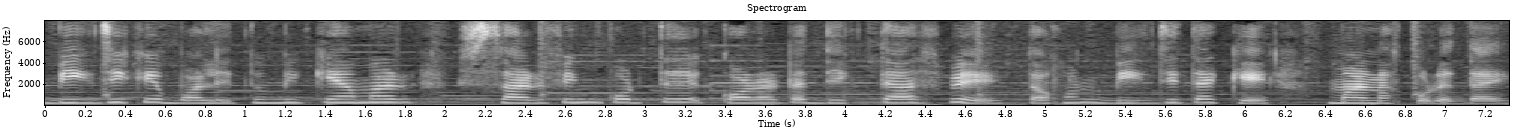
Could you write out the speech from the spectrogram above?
বিগজিকে বলে, তুমি কি আমার সার্ফিং করতে, করাটা দেখতে আসবে? তখন বিগজি তাকে মানা করে দেয়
